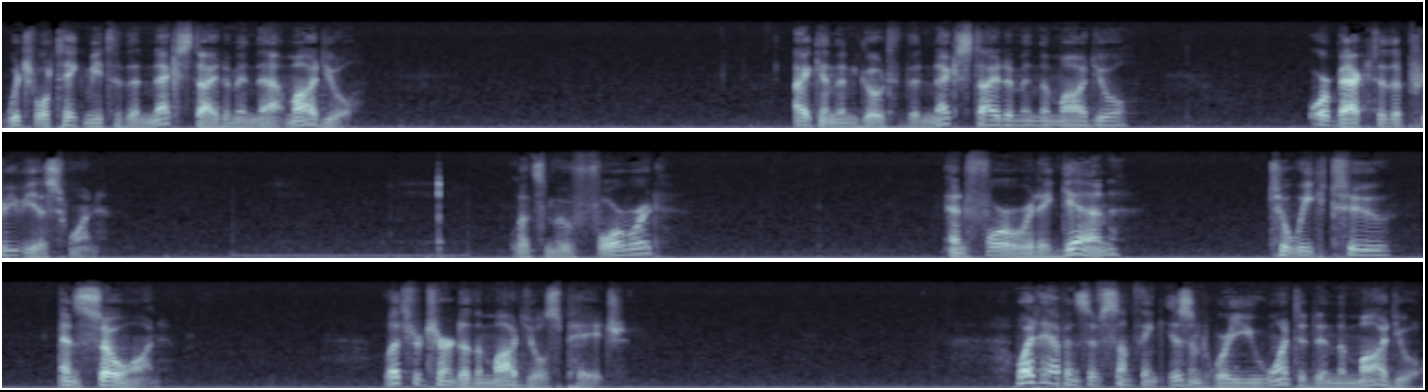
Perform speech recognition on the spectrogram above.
which will take me to the next item in that module. I can then go to the next item in the module or back to the previous one. Let's move forward and forward again to week 2 and so on. Let's return to the modules page. What happens if something isn't where you want it in the module?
